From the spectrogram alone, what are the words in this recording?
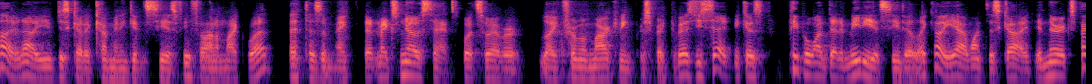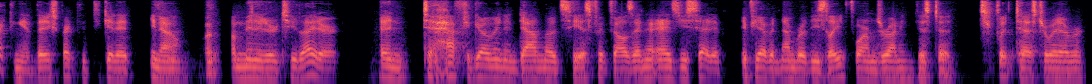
oh no, you've just got to come in and get the CSV file. And I'm like, what? That doesn't make that makes no sense whatsoever. Like from a marketing perspective, as you said, because people want that immediacy. They're like, oh yeah, I want this guide, and they're expecting it. They expected to get it, you know, a, a minute or two later. And to have to go in and download CSV files, and as you said, if, if you have a number of these lead forms running, just a split test or whatever,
